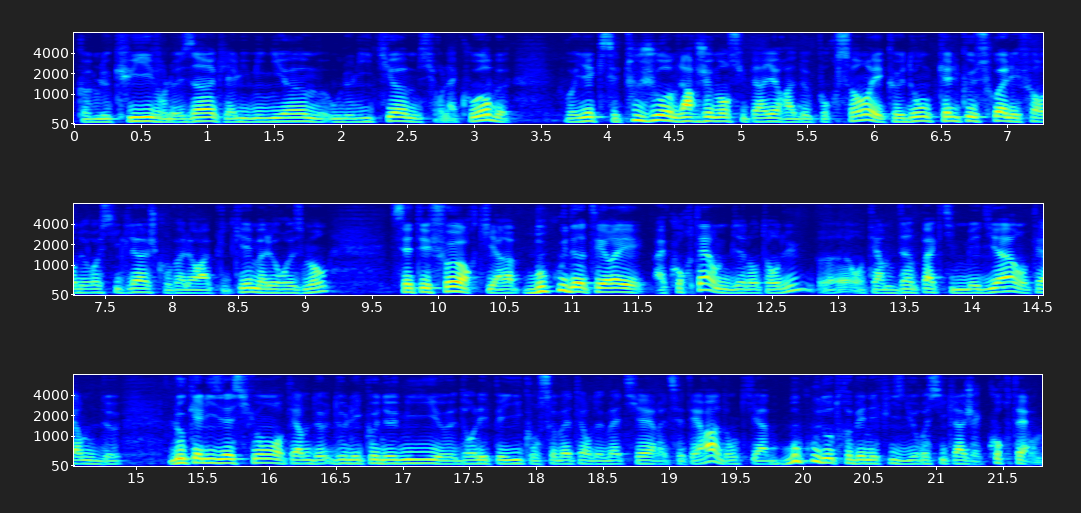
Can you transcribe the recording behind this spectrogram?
comme le cuivre, le zinc, l'aluminium ou le lithium sur la courbe, vous voyez que c'est toujours largement supérieur à 2% et que donc, quel que soit l'effort de recyclage qu'on va leur appliquer, malheureusement, cet effort qui a beaucoup d'intérêt à court terme, bien entendu, hein, en termes d'impact immédiat, en termes de localisation, en termes de, l'économie euh, dans les pays consommateurs de matière, etc. Donc il y a beaucoup d'autres bénéfices du recyclage à court terme.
